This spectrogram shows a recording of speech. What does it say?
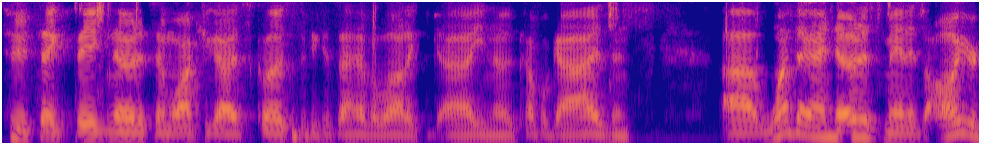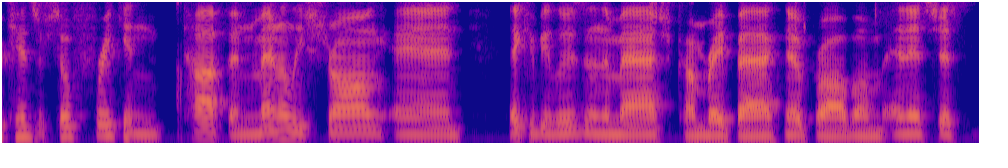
to take big notice and watch you guys closely because I have a lot of uh, you know a couple guys and uh, one thing I noticed, man, is all your kids are so freaking tough and mentally strong, and they could be losing the match, come right back, no problem, and it's just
